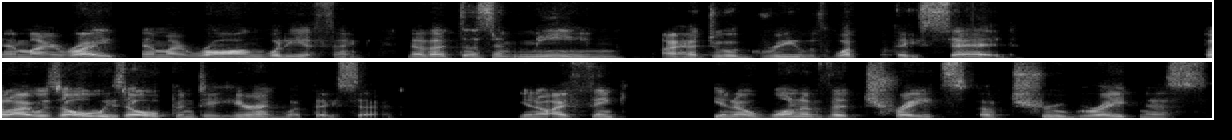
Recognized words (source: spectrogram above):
Am I right? Am I wrong? What do you think? Now, that doesn't mean I had to agree with what they said, but I was always open to hearing what they said. You know, I think, you know, one of the traits of true greatness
